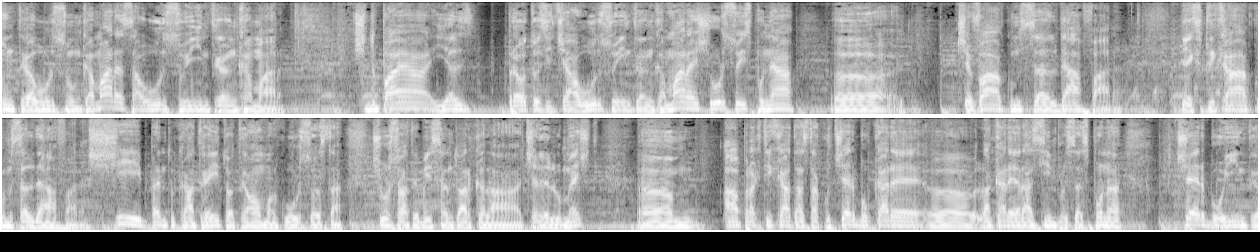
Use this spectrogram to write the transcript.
Intră ursul în cămară sau ursul intră în cămară? Și după aia el, preotul zicea, ursul intră în cămară și ursul îi spunea uh, ceva cum să-l dea afară. Îi explica cum să-l dea afară. Și pentru că a trăit o traumă cu ursul ăsta și ursul a trebuit să se întoarcă la cele lumești, uh, a practicat asta cu cerbul, care, uh, la care era simplu să spună cerbul intră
